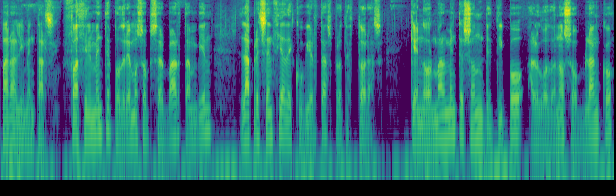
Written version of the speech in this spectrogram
para alimentarse. Fácilmente podremos observar también la presencia de cubiertas protectoras, que normalmente son de tipo algodonoso blanco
